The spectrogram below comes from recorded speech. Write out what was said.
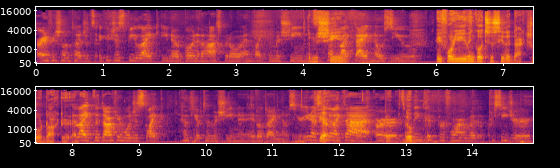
artificial intelligence it could just be like you know going to the hospital and like the machine the machine can, like diagnose you before you even go to see the actual doctor like the doctor will just like hook you up to the machine and it'll diagnose you you know something yeah. like that or the, something the, could perform a procedure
